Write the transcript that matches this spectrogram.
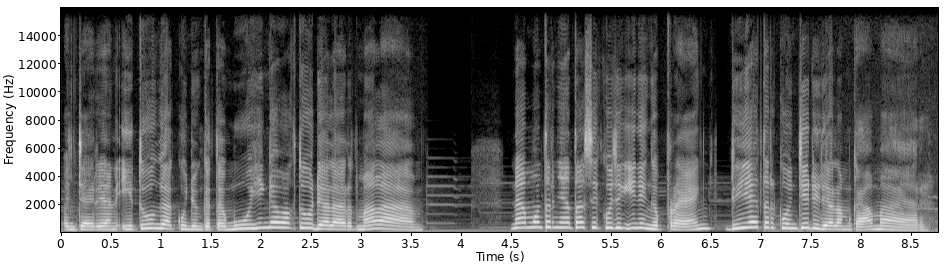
Pencarian itu nggak kunjung ketemu hingga waktu udah larut malam. Namun ternyata si kucing ini ngeprank, dia terkunci di dalam kamar.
